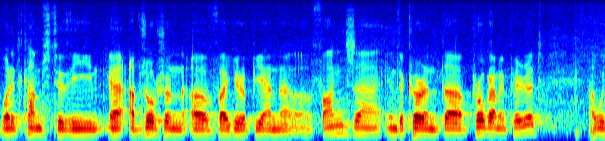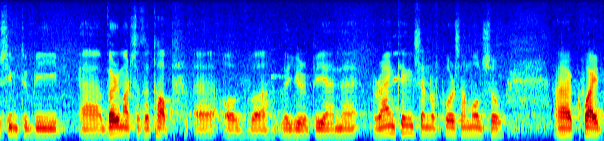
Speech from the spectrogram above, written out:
when it comes to the uh, absorption of uh, European uh, funds in the current programming period. We seem to be very much at the top of the European rankings, and of course I'm also uh, quite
